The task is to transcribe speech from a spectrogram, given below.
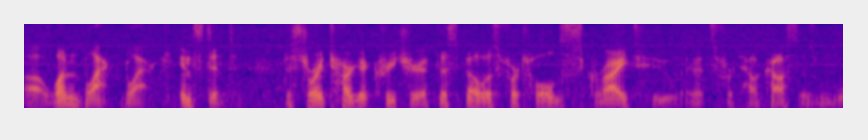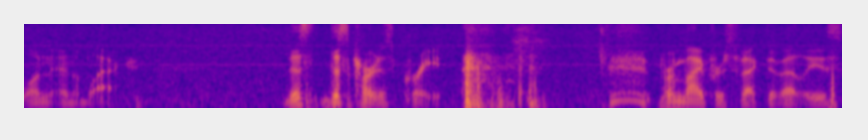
Uh, one black black instant. Destroy target creature. If this spell was foretold, scry two, and its foretell cost is one and a black. This this card is great, from my perspective at least.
